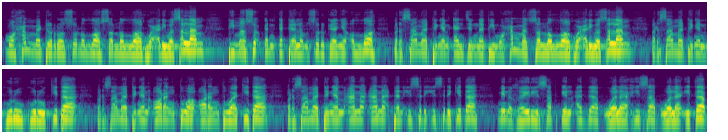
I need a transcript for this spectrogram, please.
Muhammadur Rasulullah sallallahu alaihi wasallam dimasukkan ke dalam surganya Allah bersama dengan kanjeng Nabi Muhammad sallallahu alaihi wasallam bersama dengan guru-guru kita bersama dengan orang tua-orang tua kita bersama dengan anak-anak dan istri-istri kita min ghairi sabkil adzab wala hisab wala itab.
